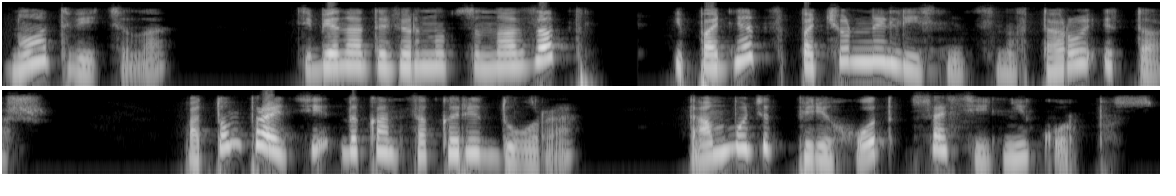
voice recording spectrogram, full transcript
но ответила. Тебе надо вернуться назад и подняться по черной лестнице на второй этаж. Потом пройти до конца коридора. Там будет переход в соседний корпус.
